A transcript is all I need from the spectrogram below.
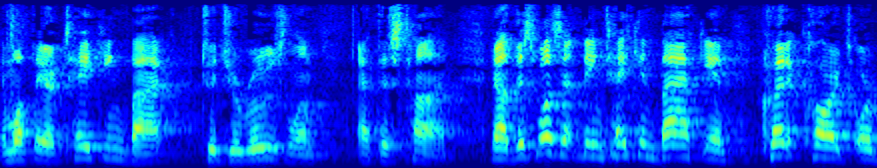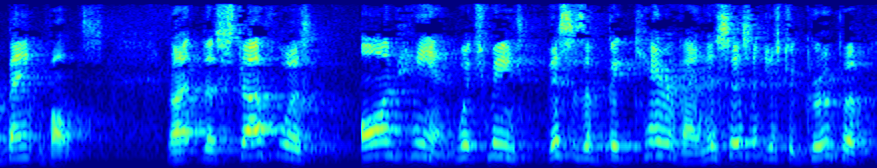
and what they are taking back to Jerusalem at this time. Now, this wasn't being taken back in credit cards or bank vaults, right? The stuff was on hand, which means this is a big caravan. This isn't just a group of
